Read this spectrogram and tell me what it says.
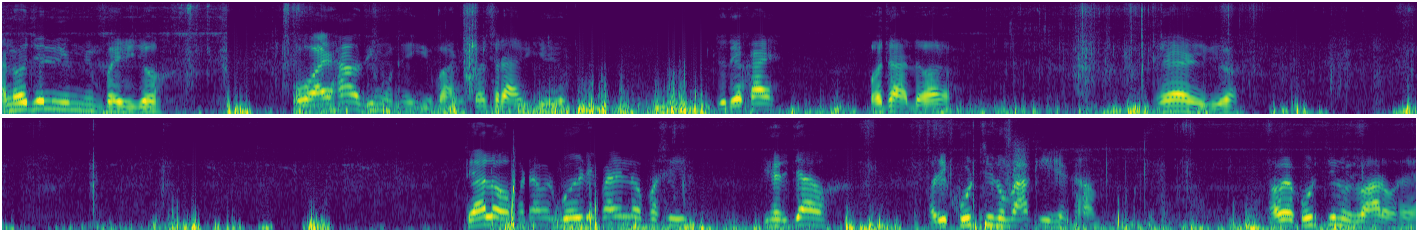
અને ઓજેલું એમની ભાઈ જો. ઓ, આ હાવ ધીમું થઈ ગયું પાણી કચરા આવી ગયો જો દેખાય? વધારે દર રેડી ગયો ચાલો, ફટાફટ બોયડી પાડી લો, પછી ઘેર જાઓ. હજી ખુરચીનું બાકી છે કામ. હવે ખુરચીનું જ વારો છે.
